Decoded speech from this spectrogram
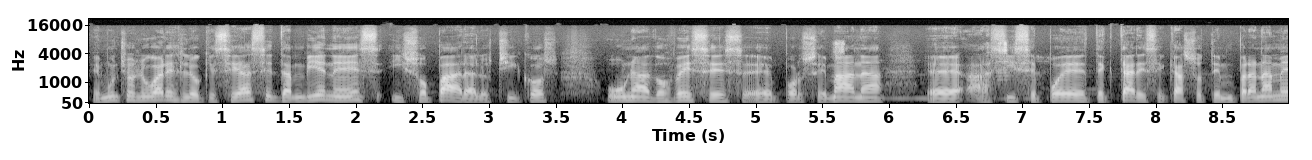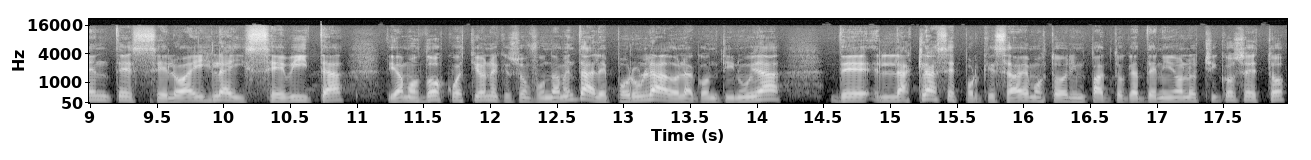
en muchos lugares lo que se hace también es hisopar a los chicos una, dos veces eh, por semana, eh, así se puede detectar ese caso tempranamente, se lo aísla y se evita, digamos, dos cuestiones que son fundamentales. Por un lado, la continuidad de las clases, porque sabemos todo el impacto que ha tenido en los chicos esto,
